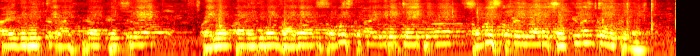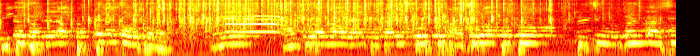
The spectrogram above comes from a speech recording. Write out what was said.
टायगरचे राष्ट्रीय अध्यक्ष पहिलवान तानाजीभाऊ जाधव आणि समस्त टायगरच्या वतीनं समस्त परिवार शौकीनांच्या वतीनं इथे जमलेल्या प्रत्येकाच्या वतीनं मी अंकुरांना या ठिकाणी खूप खूप आशीर्वाद देतो. तिची उदंड अशी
